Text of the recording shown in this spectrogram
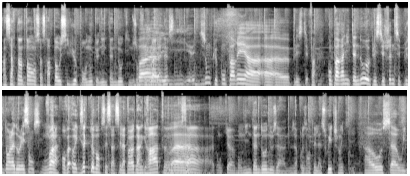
un certain temps, ça sera pas aussi vieux pour nous que Nintendo qui nous ont bah, fait jouer à la NES. euh, disons que comparé à, enfin, comparé à Nintendo, euh, PlayStation c'est plus dans l'adolescence. Voilà, on va, ouais, exactement, c'est ça, c'est la période ingrate, euh, Ouais. tout ça. Donc, euh, bon, Nintendo nous a, nous a présenté la Switch, hein, qui, Ah oh ça oui.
